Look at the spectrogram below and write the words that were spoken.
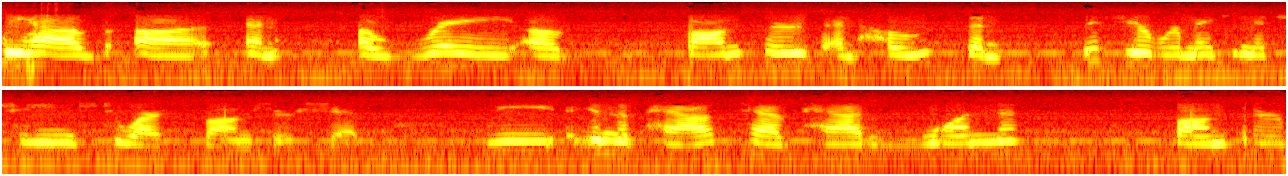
We have uh, an array of sponsors and hosts, and this year we're making a change to our sponsorship. We, in the past, have had one sponsor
